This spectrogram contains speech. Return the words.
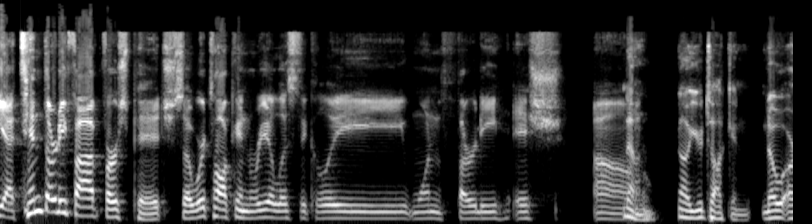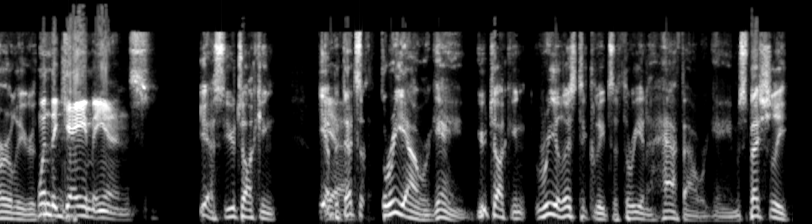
Yeah, 1035 first pitch. So we're talking realistically 130 ish. Um, no, no, you're talking no earlier. When the game ends. yes, you're talking. Yeah, Yeah. but that's a three hour game. You're talking realistically, it's a three and a half hour game, especially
